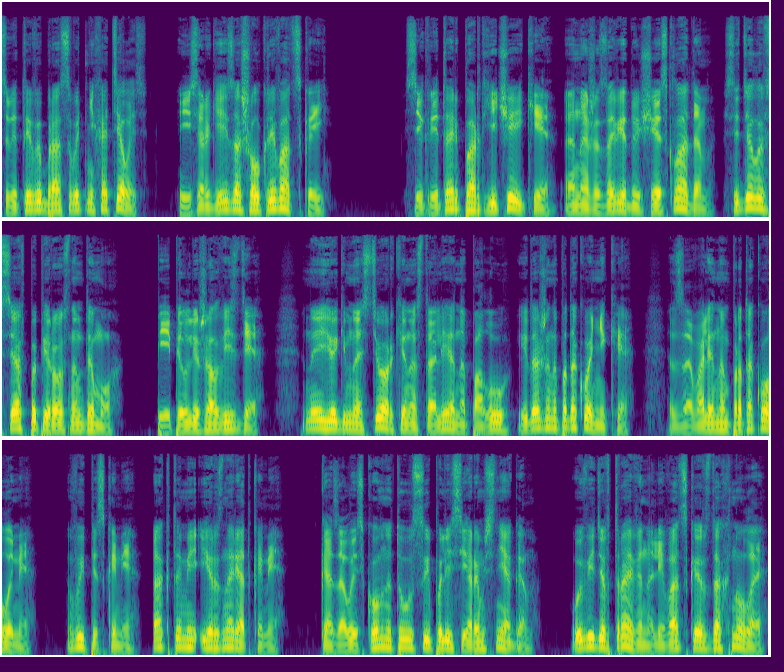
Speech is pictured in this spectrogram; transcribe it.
Цветы выбрасывать не хотелось, и Сергей зашел к Левацкой. Секретарь парт-ячейки, она же заведующая складом, сидела вся в папиросном дыму. Пепел лежал везде. На ее гимнастерке, на столе, на полу и даже на подоконнике, заваленном протоколами, выписками, актами и разнарядками. Казалось, комнату усыпали серым снегом. Увидев Травина, Левацкая вздохнула,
